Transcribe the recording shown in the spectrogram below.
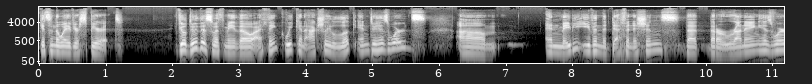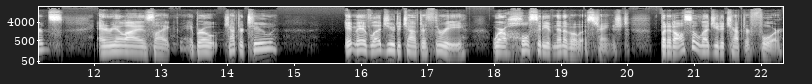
gets in the way of your spirit. If you'll do this with me, though, I think we can actually look into his words. Um, and maybe even the definitions that, that are running his words and realize, like, hey, bro, chapter two, it may have led you to chapter three, where a whole city of Nineveh was changed, but it also led you to chapter four,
